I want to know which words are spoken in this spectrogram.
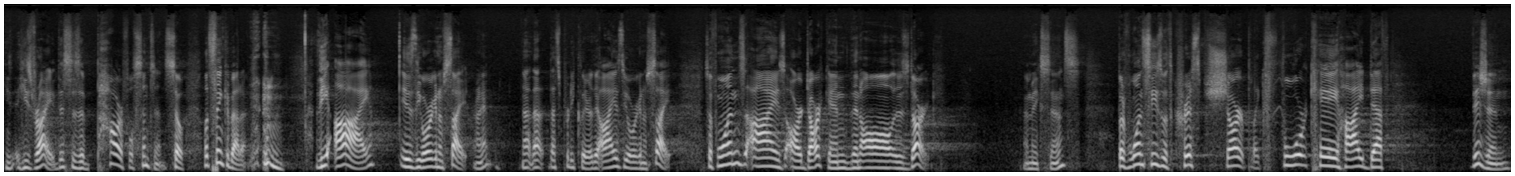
he's right. This is a powerful sentence. So let's think about it. the eye is the organ of sight, right? That, that, that's pretty clear. The eye is the organ of sight. So if one's eyes are darkened, then all is dark. That makes sense. But if one sees with crisp, sharp, like 4K high def vision,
